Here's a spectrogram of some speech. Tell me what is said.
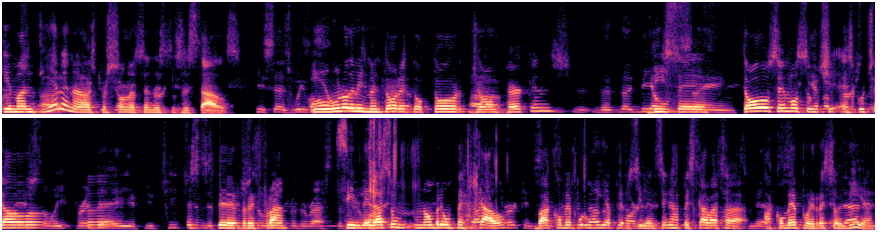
que mantienen a las personas en estos estados. Y uno de mis mentores, doctor John um, Perkins, dice, todos hemos escuchado este si le das un nombre a un pescado, va a comer por un día, pero si le enseñas a pescar, vas a, comer por el resto del día.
